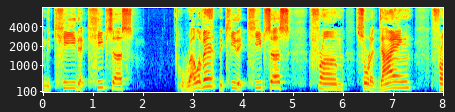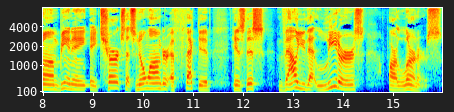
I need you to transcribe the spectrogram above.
the key that keeps us relevant, the key that keeps us from sort of dying, from being a, a church that's no longer effective, is this value that leaders are learners.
